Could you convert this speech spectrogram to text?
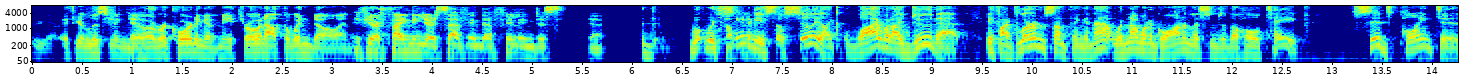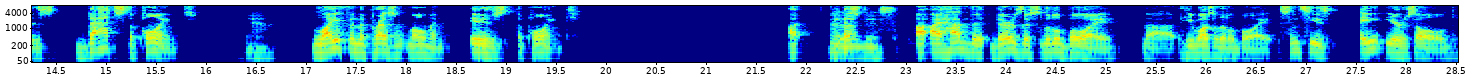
know, if you're listening to yes. a recording of me, throw it out the window. And if you're finding yourself in that feeling, just, yeah which seemed to me so silly. Like, why would I do that? If I've learned something in that, wouldn't I want to go on and listen to the whole tape? Sid's point is that's the point. Yeah. Life in the present moment is the point. I, I love this. I, I, have the, there's this little boy, uh, he was a little boy. Since he's eight years old,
